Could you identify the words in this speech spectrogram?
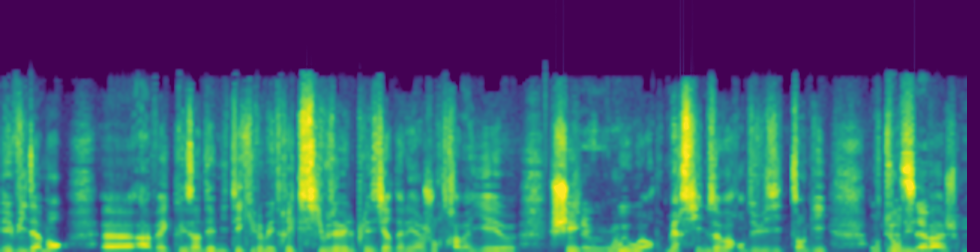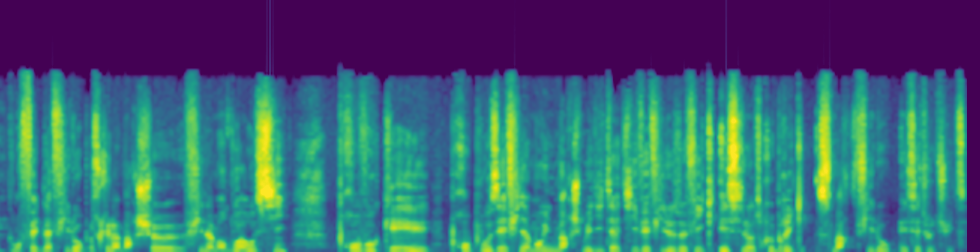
évidemment, avec les indemnités kilométriques si vous avez le plaisir d'aller un jour travailler chez WeWorld. Merci de nous avoir rendu visite, Tanguy. On tourne une page, on fait de la philo parce que la marche, euh, finalement, doit aussi provoquer et proposer finalement une marche méditative et philosophique. Et c'est notre rubrique Smart Philo. Et c'est tout de suite.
